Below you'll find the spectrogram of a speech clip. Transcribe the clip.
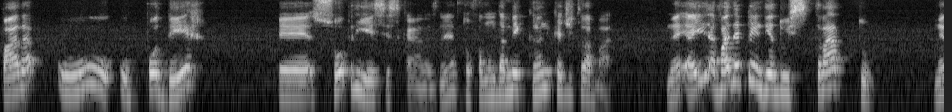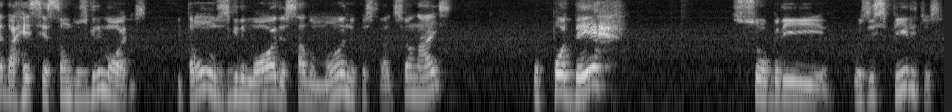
para o, o poder é, sobre esses caras, né? Estou falando da mecânica de trabalho. Né? Aí vai depender do extrato né, da recessão dos grimórios. Então, os grimórios salomônicos tradicionais, o poder sobre os espíritos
